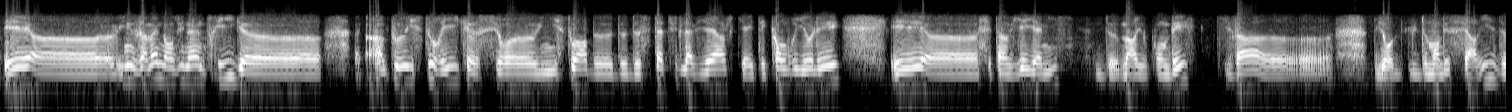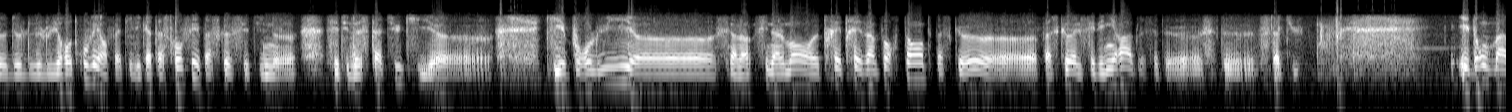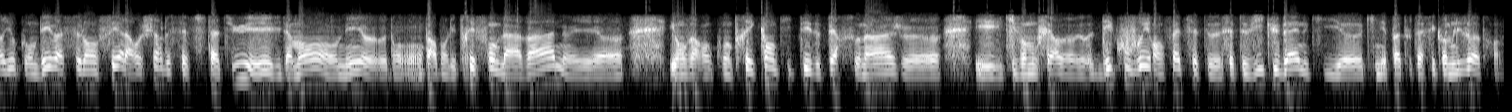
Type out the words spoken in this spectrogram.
Et euh, il nous amène dans une intrigue euh, un peu historique sur euh, une histoire de, statue de la Vierge qui a été cambriolée. Et c'est un vieil ami de Mario Condé qui va lui, demander ce service de, lui retrouver. En fait, il est catastrophé parce que c'est une c'est une statue qui qui est pour lui fina- finalement très très importante parce que parce qu'elle fait des miracles cette statue. Et donc Mario Condé va se lancer à la recherche de cette statue et évidemment on est euh, dans, on part dans les tréfonds de la Havane et, euh, et on va rencontrer quantité de personnages euh, et qui vont nous faire découvrir en fait cette, cette vie cubaine qui, qui n'est pas tout à fait comme les autres.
